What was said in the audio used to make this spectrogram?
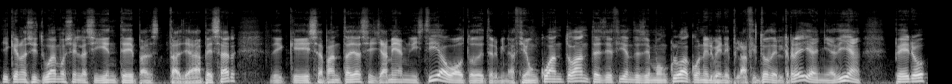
y que nos situemos en la siguiente pantalla, a pesar de que esa pantalla se llame amnistía o autodeterminación. Cuanto antes, decían desde Moncloa, con el beneplácito del rey, añadían, pero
